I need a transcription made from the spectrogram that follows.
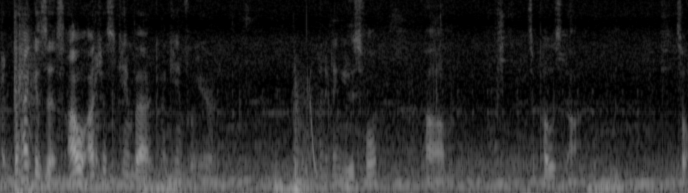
What the heck is this? I, I just came back. I came through here. Anything useful? Um, suppose not. So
